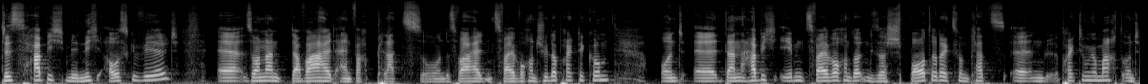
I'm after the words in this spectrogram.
das habe ich mir nicht ausgewählt, äh, sondern da war halt einfach Platz. So. Und das war halt ein zwei Wochen Schülerpraktikum. Und äh, dann habe ich eben zwei Wochen dort in dieser Sportredaktion Platz, äh, ein Praktikum gemacht. Und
